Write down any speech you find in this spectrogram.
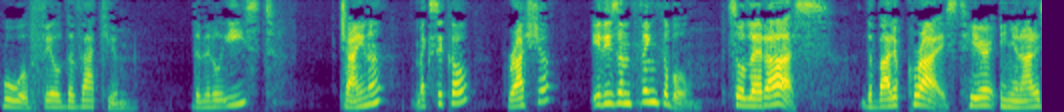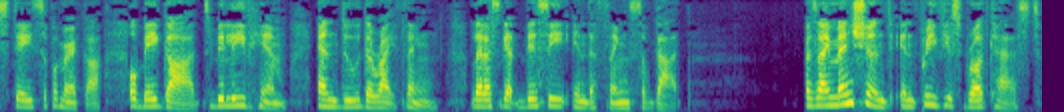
who will fill the vacuum? The Middle East? China? Mexico? Russia? It is unthinkable. So let us the body of Christ here in United States of America, obey God, believe Him, and do the right thing. Let us get busy in the things of God. As I mentioned in previous broadcast,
